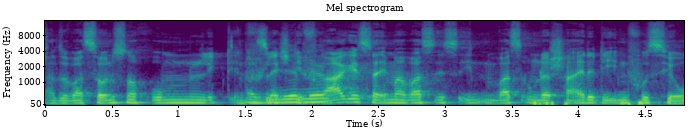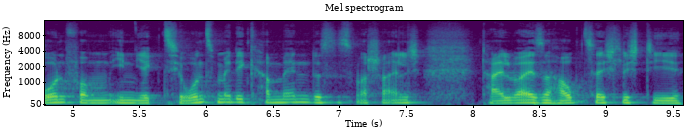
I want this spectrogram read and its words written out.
Also was sonst noch rumliegt in also Flash. Die Frage ist ja immer, was ist in, was unterscheidet die Infusion vom Injektionsmedikament? Das ist wahrscheinlich teilweise hauptsächlich die,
